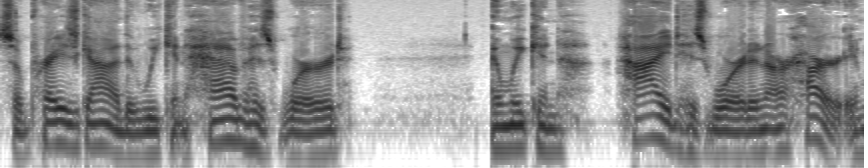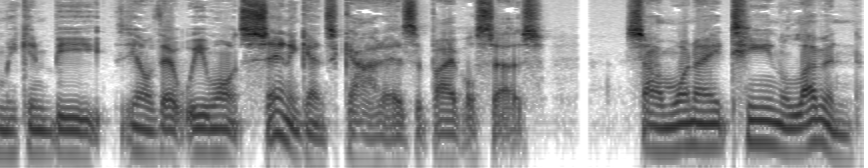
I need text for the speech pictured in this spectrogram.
So praise God that we can have His Word and we can hide his word in our heart and we can be, you know, that we won't sin against God, as the Bible says. Psalm 119, 11,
